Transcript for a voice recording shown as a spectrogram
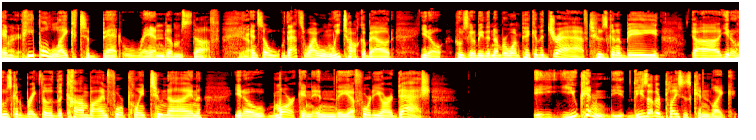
And people like to bet random stuff. And so that's why when we talk about, you know, who's going to be the number one pick in the draft, who's going to be, uh, you know, who's going to break the, the combine 4.29, you know, mark in, in the 40 yard dash, you can, these other places can like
